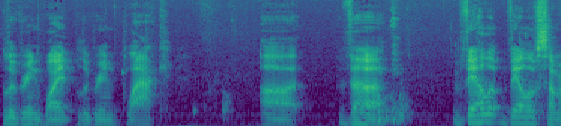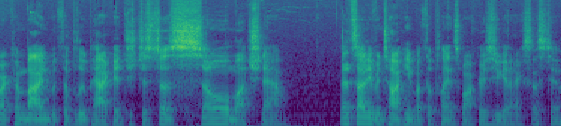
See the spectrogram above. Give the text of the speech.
Blue green white, blue green black. Uh the Veil of, Veil of Summer combined with the blue package just does so much now. That's not even talking about the planeswalkers you get access to.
